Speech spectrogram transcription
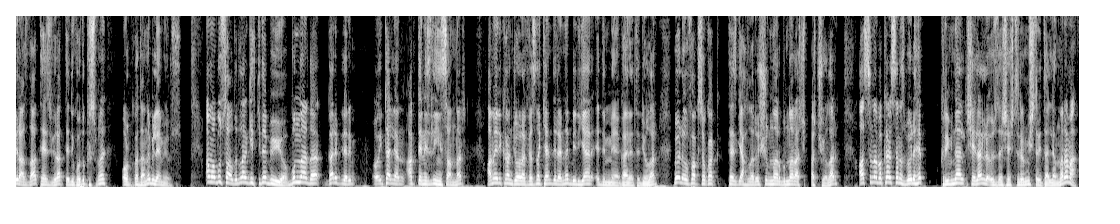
biraz daha tezvirat dedikodu kısmı o kadarını bilemiyoruz. Ama bu saldırılar gitgide büyüyor. Bunlar da gariplerim o İtalyan Akdenizli insanlar Amerikan coğrafyasında kendilerine bir yer edinmeye gayret ediyorlar. Böyle ufak sokak tezgahları şunlar bunlar aç- açıyorlar. Aslına bakarsanız böyle hep kriminal şeylerle özdeşleştirilmiştir İtalyanlar ama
